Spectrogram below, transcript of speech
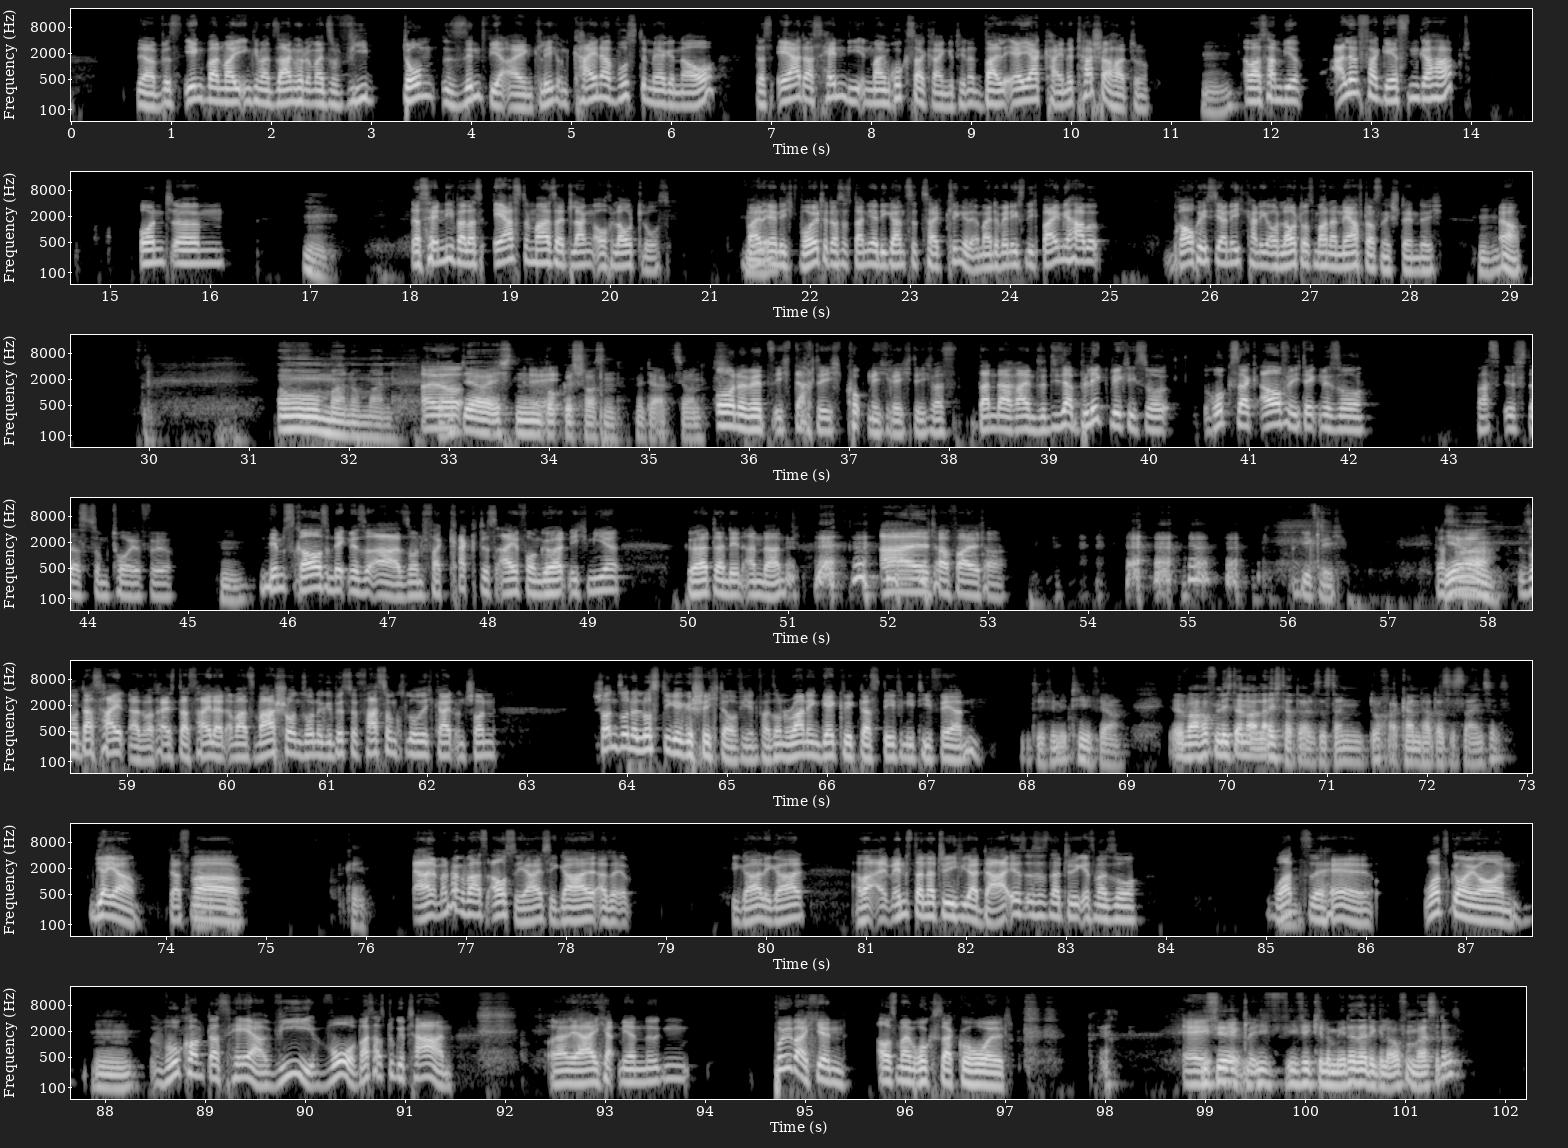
Ja, bis irgendwann mal irgendjemand sagen würde und meint so, wie dumm sind wir eigentlich? Und keiner wusste mehr genau, dass er das Handy in meinem Rucksack reingetan hat, weil er ja keine Tasche hatte. Mhm. Aber das haben wir alle vergessen gehabt. Und ähm, mhm das Handy war das erste Mal seit langem auch lautlos. Weil mhm. er nicht wollte, dass es dann ja die ganze Zeit klingelt. Er meinte, wenn ich es nicht bei mir habe, brauche ich es ja nicht, kann ich auch lautlos machen, dann nervt das nicht ständig. Mhm. Ja. Oh Mann, oh Mann. Also, da habt ihr echt einen Bock geschossen mit der Aktion. Ohne Witz, ich dachte, ich guck nicht richtig, was dann da rein. So dieser Blick wirklich so, Rucksack auf und ich denke mir so, was ist das zum Teufel? Hm. Nimm's raus und denk mir so, ah, so ein verkacktes iPhone gehört nicht mir, gehört dann den anderen. Alter Falter. Wirklich. Das ja. war so das Highlight, also was heißt das Highlight, aber es war schon so eine gewisse Fassungslosigkeit und schon, schon so eine lustige Geschichte auf jeden Fall. So ein Running Gag wird das definitiv werden. Definitiv, ja. War hoffentlich dann erleichtert, als es dann doch erkannt hat, dass es seins ist. Ja, ja. Das war, Okay. Ja, am Anfang war es auch so, ja, ist egal, also äh, egal, egal. Aber äh, wenn es dann natürlich wieder da ist, ist es natürlich erstmal so, what hm. the hell? What's going on? Hm. Wo kommt das her? Wie? Wo? Was hast du getan? Und dann, ja, ich habe mir ein Pulverchen aus meinem Rucksack geholt. Ey, wie, viel, wirklich. Wie, wie viele Kilometer seid ihr gelaufen, weißt du das?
